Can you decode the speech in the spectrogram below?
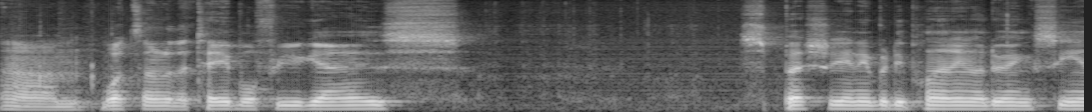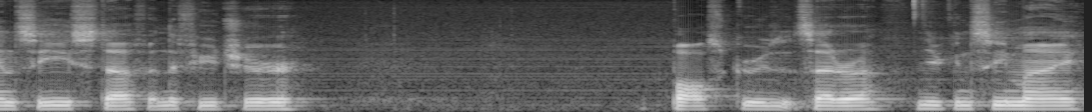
um, what's under the table for you guys, especially anybody planning on doing CNC stuff in the future, ball screws, etc. You can see my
